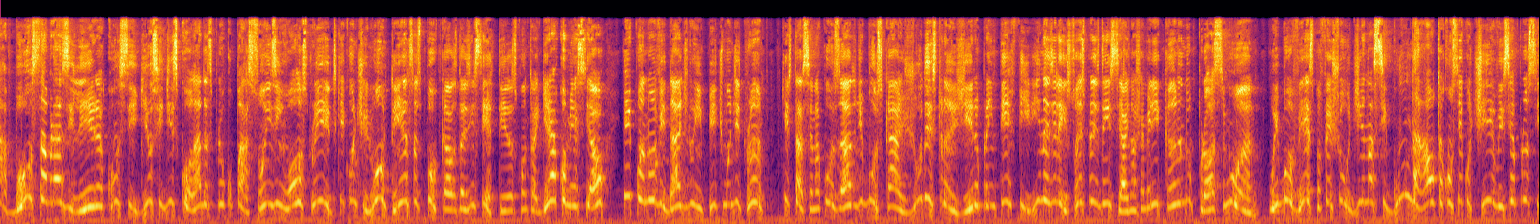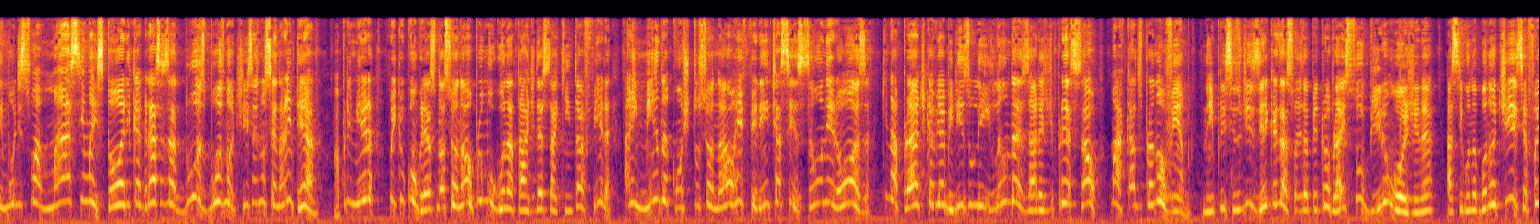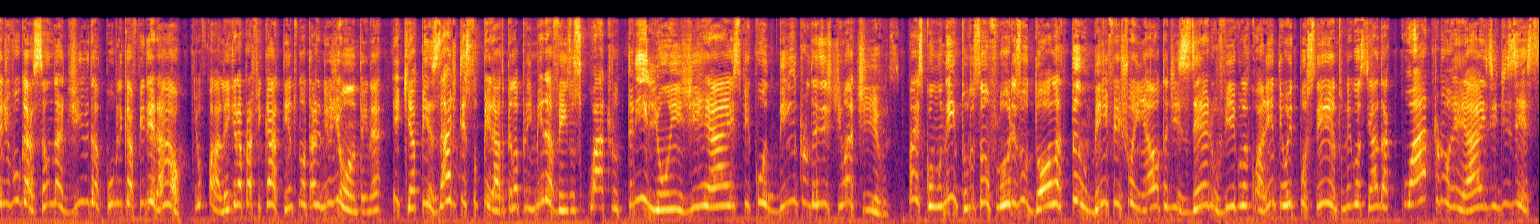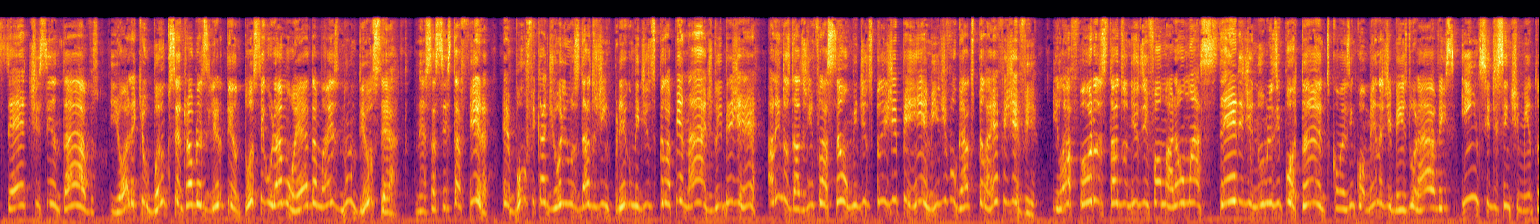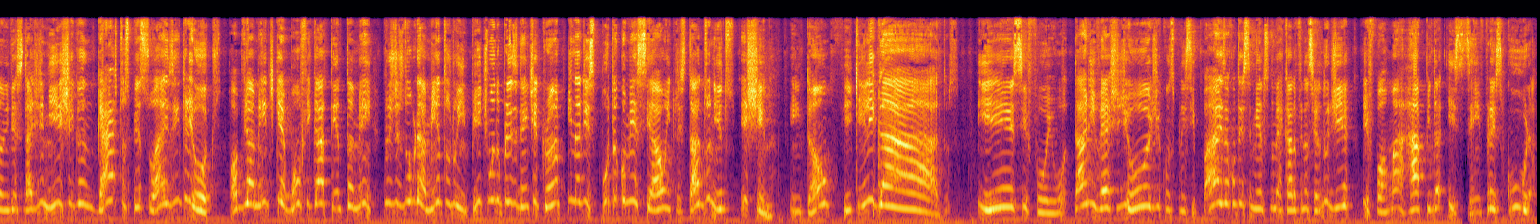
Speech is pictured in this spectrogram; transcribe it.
A bolsa brasileira conseguiu se descolar das preocupações em Wall Street, que continuam tensas por causa das incertezas contra a guerra comercial e com a novidade do impeachment de Trump, que está sendo acusado de buscar ajuda estrangeira para interferir nas eleições presidenciais norte-americanas no próximo ano. O Ibovespa fechou o dia na segunda alta consecutiva e se aproximou de sua máxima histórica graças a duas boas notícias no cenário interno. A primeira foi que o Congresso Nacional promulgou na tarde desta quinta-feira a emenda constitucional referente à sessão onerosa, que na prática viabiliza o leilão das áreas de pré-sal marcados para novembro. Nem preciso dizer que as ações da Petrobras subiram hoje, né? A segunda boa notícia foi a divulgação da dívida pública federal, eu falei que era para ficar atento no Otário News de ontem, né? E que apesar de ter superado pela primeira vez os 4 trilhões de reais, ficou dentro dentro das estimativas. Mas como nem tudo são flores, o dólar também fechou em alta de 0,48%, negociado a R$ 4,17. E olha que o Banco Central Brasileiro tentou segurar a moeda, mas não deu certo. Nessa sexta-feira, é bom ficar de olho nos dados de emprego medidos pela PNAD do IBGE, além dos dados de inflação medidos pelo IGPM e divulgados pela FGV. E lá fora, os Estados Unidos informarão uma série de números importantes, como as encomendas de bens duráveis, índice de sentimento da Universidade de Michigan, gastos pessoais, entre outros. Obviamente que é bom ficar atento também nos desdobramentos do impeachment do presidente Trump e na disputa comercial entre Estados Unidos e China. Então, fiquem ligados! E esse foi o Otário Invest de hoje, com os principais acontecimentos do mercado financeiro do dia, de forma rápida e sem frescura.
